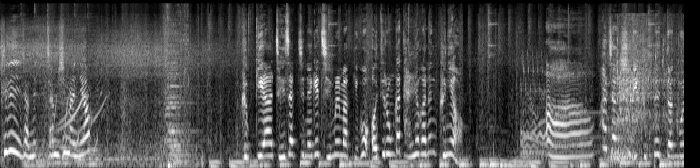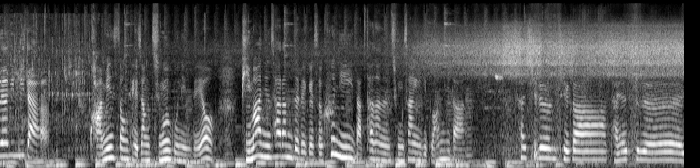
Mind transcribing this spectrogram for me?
피디님 잠, 잠시만요. 급기야 제작진에게 짐을 맡기고 어디론가 달려가는 그녀. 아, 화장실이 급했던 모양입니다. 과민성 대장 증후군인데요. 비만인 사람들에게서 흔히 나타나는 증상이기도 합니다. 사실은 제가 다이어트를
